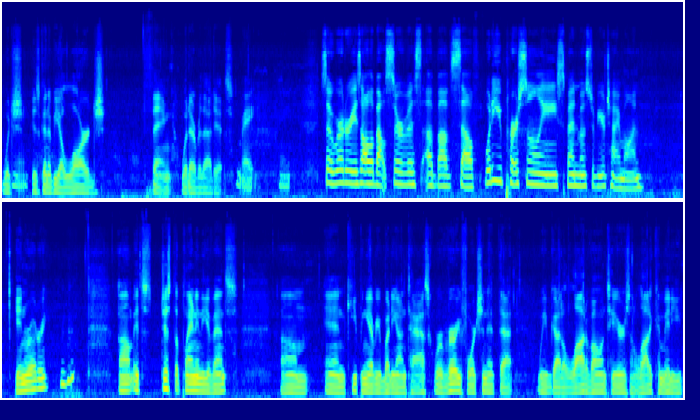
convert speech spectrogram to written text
which is going to be a large thing, whatever that is. Right. Right. So Rotary is all about service above self. What do you personally spend most of your time on? in Rotary. Um, it's just the planning the events um, and keeping everybody on task. We're very fortunate that we've got a lot of volunteers and a lot of committee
